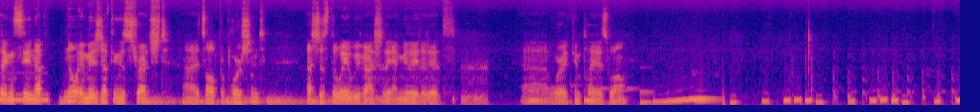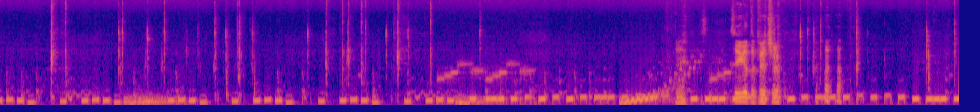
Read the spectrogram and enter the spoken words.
So you can see no, no image, nothing is stretched. Uh, it's all proportioned. That's just the way we've actually emulated it, uh, where it can play as well. Yeah. So you get the picture.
